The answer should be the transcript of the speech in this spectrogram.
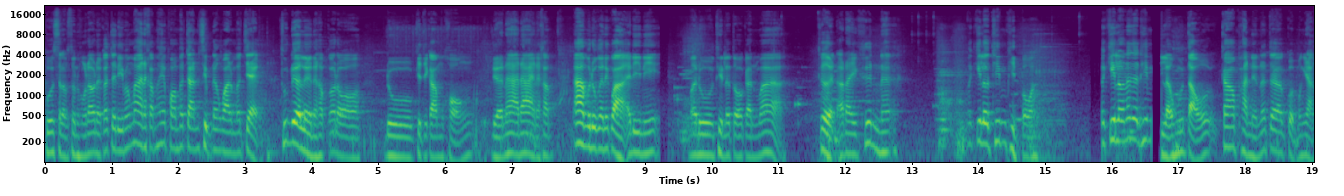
ผู้สนับสนุนของเราเนี่ยก็จะดีมากๆนะครับให้พรพระจันทร์10รางวัลมาแจกทุกเดือนเลยนะครับ ก็รอดูกิจกรรมของเดือนหน้าได้นะครับอ่ามาดูกันดีกว่าไอดีนี้ มาดูทีละตัวกันว่าเกิดอะไรขึ้นนะ เมื่อกี้เราทิมผิดปะวะ เมื่อกี้เราน่าจะทิม แล้วฮูเต๋า9,000เนี่ยน่าจะกดบางอย่าง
